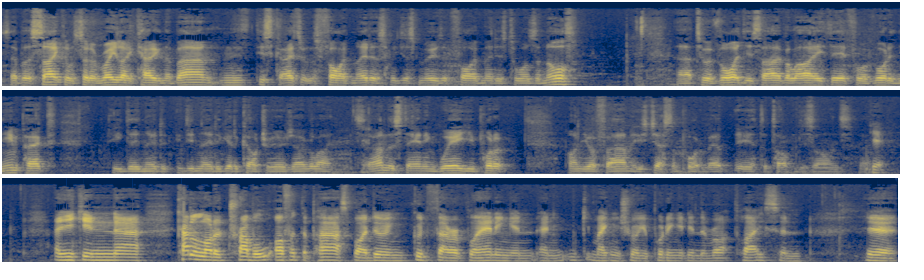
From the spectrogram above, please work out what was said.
So, for the sake of sort of relocating the barn, in this- this case it was five metres, we just moved it five metres towards the north uh, to avoid this overlay, therefore avoiding the impact. He did need to, he did need to get a cultural heritage overlay. So, understanding where you put it on your farm is just important about yeah, the type of designs. Yeah. and you can uh, cut a lot of trouble off at the pass by doing good thorough planning and, and making sure you're putting it in the right place and yeah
